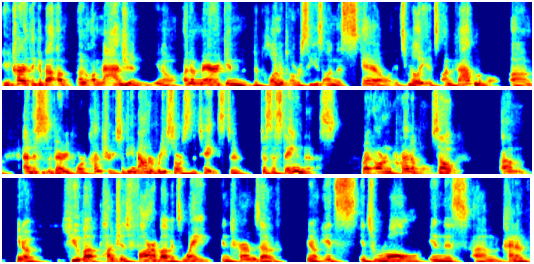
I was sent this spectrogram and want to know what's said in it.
you try to think about um, uh, imagine you know an american deployment overseas on this scale. It's really it's unfathomable. Um, and this is a very poor country. So the amount of resources it takes to to sustain this right are incredible. So um, you know cuba punches far above its weight in terms of you know its its role in this um, kind of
